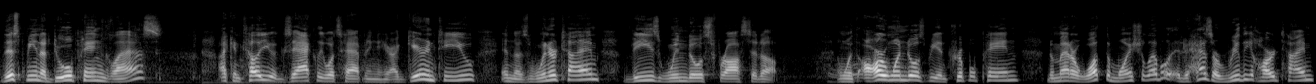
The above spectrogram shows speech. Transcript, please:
this being a dual pane glass, I can tell you exactly what's happening here. I guarantee you, in this wintertime, these windows frosted up. And with our windows being triple pane, no matter what the moisture level, it has a really hard time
